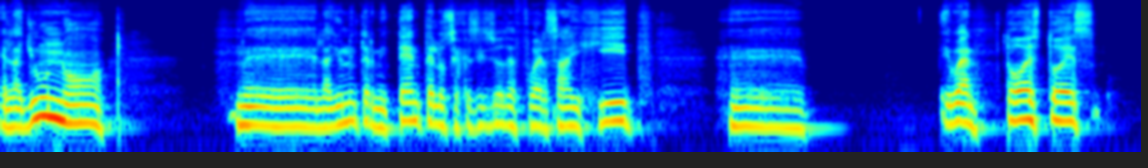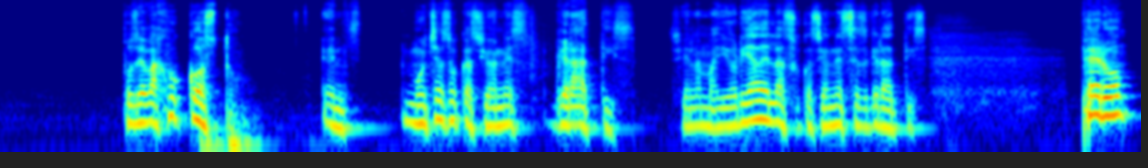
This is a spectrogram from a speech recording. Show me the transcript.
el ayuno, eh, el ayuno intermitente, los ejercicios de fuerza y HIT. y bueno, todo esto es pues de bajo costo, en muchas ocasiones gratis. En la mayoría de las ocasiones es gratis. Pero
